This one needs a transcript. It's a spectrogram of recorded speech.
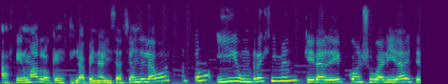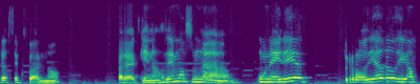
afirmar lo que es la penalización del aborto y un régimen que era de conyugalidad heterosexual, ¿no? Para que nos demos una, una idea, rodeado, digamos,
